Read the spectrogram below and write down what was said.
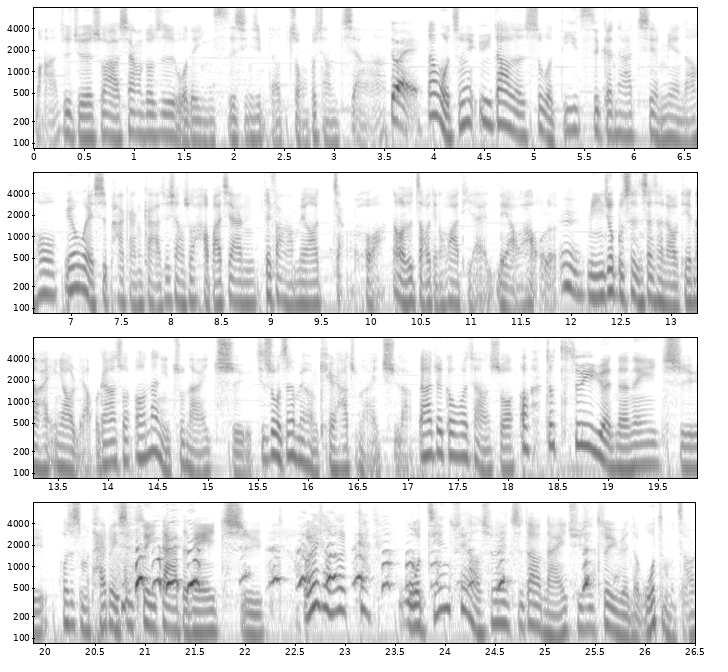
嘛，就觉得说好像都是我的隐私信息比较重，不想讲啊。对，但我这边遇到的是我第一次跟他见面，然后因为我也是怕尴尬，就想说好吧，既然对方还没有要讲话，那我就找点话题来聊好了。嗯明明就不是很擅长聊天，那还硬要聊。我跟他说哦，那你住哪一区？其实我真的没有很 care 他住哪一区啦，但他就跟我讲说哦，就最远的那一区，或是什么台北市最大的那一区。我就想说，干，我今天最好是会知道哪一区是最远的，我怎么知道？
